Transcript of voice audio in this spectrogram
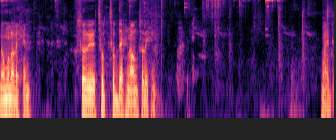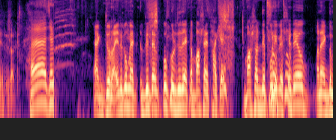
নমুনা দেখেন। শরীরে ছুপ ছুপ দেখেন অংশ দেখেন। মাই ডিয়ার গড হ্যাঁ যে এক জোড়া এরকম এক দুইটা কুকুর যদি একটা বাসায় থাকে বাসার যে পরিবেশ সেটাও মানে একদম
